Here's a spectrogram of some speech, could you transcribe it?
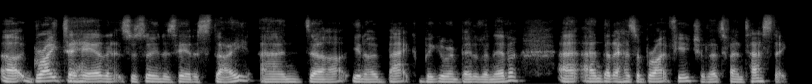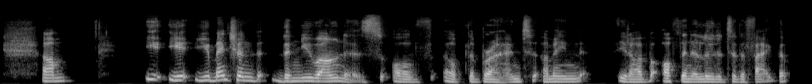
uh, great to hear that Sassoon is here to stay and, uh, you know, back bigger and better than ever and that it has a bright future. That's fantastic. Um, you, you, mentioned the new owners of of the brand. I mean, you know, I've often alluded to the fact that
